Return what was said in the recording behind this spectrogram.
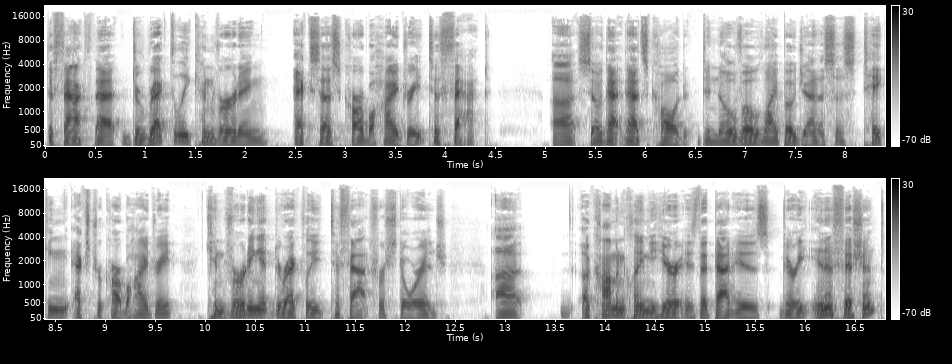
the fact that directly converting excess carbohydrate to fat, uh, so that that's called de novo lipogenesis, taking extra carbohydrate, converting it directly to fat for storage. Uh, a common claim you hear is that that is very inefficient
